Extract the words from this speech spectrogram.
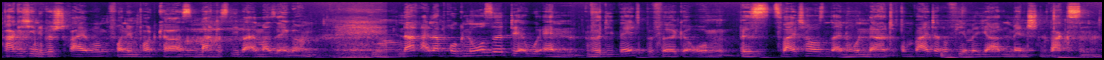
packe ich in die Beschreibung von dem Podcast. Macht es lieber einmal selber. Nach einer Prognose der UN wird die Weltbevölkerung bis 2100 um weitere 4 Milliarden Menschen wachsen.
